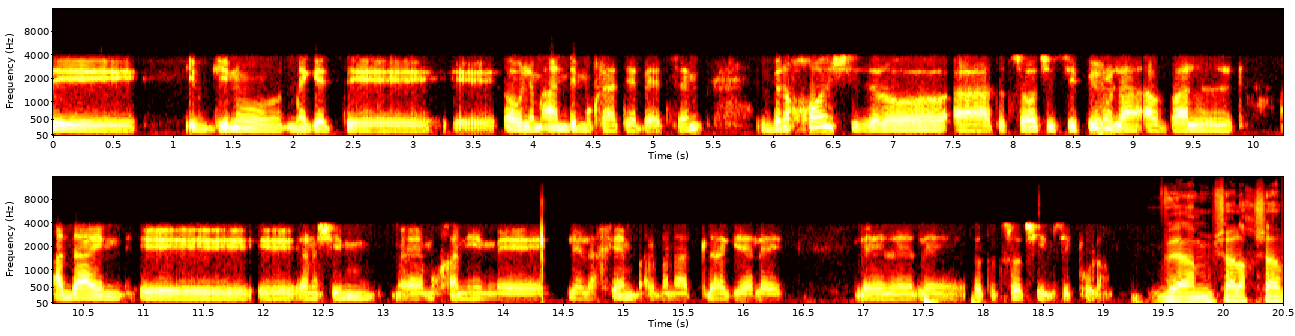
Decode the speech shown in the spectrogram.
אה, הפגינו נגד, או למען דמוקרטיה בעצם. ונכון שזה לא התוצאות שציפינו לה, אבל עדיין אה, אה, אנשים אה, מוכנים אה, להילחם על מנת להגיע ל... לתוצאות שהם ציפו לה. והממשל עכשיו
